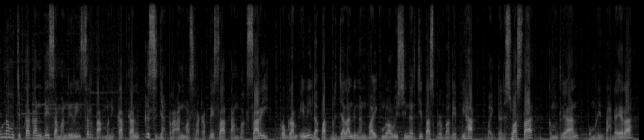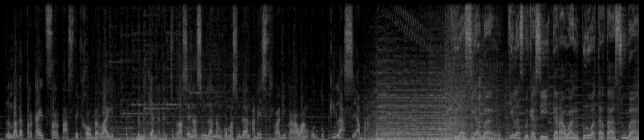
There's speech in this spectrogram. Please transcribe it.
guna menciptakan desa mandiri serta meningkatkan kesejahteraan masyarakat desa Tambak Sari. Program ini dapat berjalan dengan baik melalui sinergitas berbagai pihak, baik dari swasta, kementerian, pemerintah daerah, lembaga terkait, serta stakeholder lain. Demikian dan Citra Sena 96,9 ADS Radio Karawang untuk Kilas Siabang. Kilas Siabang, Kilas Bekasi, Karawang, Purwakarta, Subang.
